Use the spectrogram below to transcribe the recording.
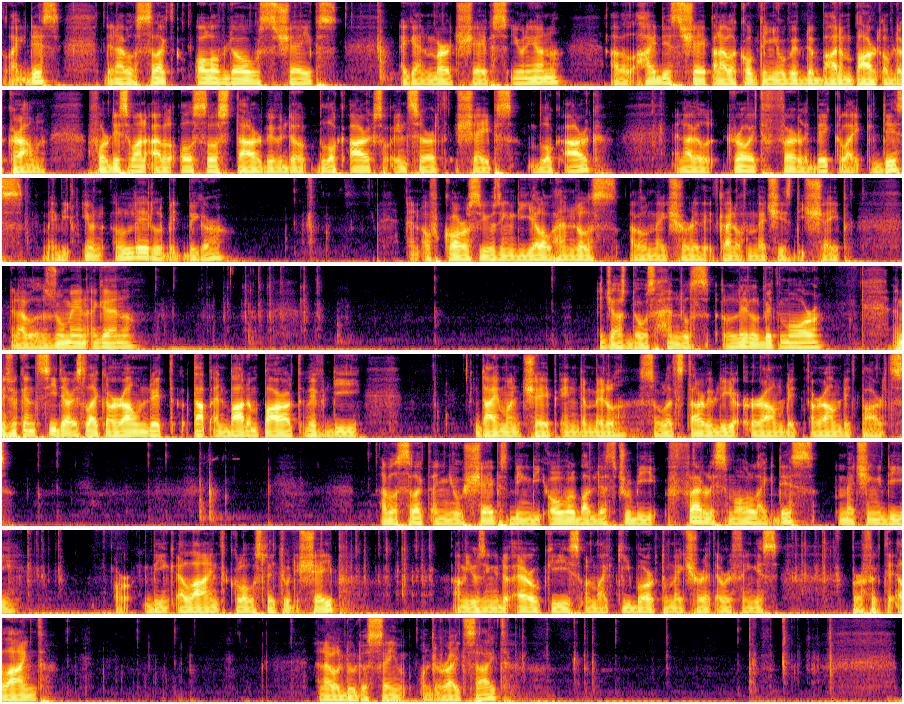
like this then I will select all of those shapes. Again merge shapes union. I will hide this shape and I will continue with the bottom part of the crown. For this one I will also start with the block arc so insert shapes block arc. And I will draw it fairly big like this maybe even a little bit bigger. And of course using the yellow handles I will make sure that it kind of matches the shape. Then I will zoom in again adjust those handles a little bit more. And as you can see there is like a rounded top and bottom part with the diamond shape in the middle. So let's start with the rounded rounded parts. I will select a new shape as being the oval but this should be fairly small like this matching the or being aligned closely to the shape. I'm using the arrow keys on my keyboard to make sure that everything is perfectly aligned. And I will do the same on the right side.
